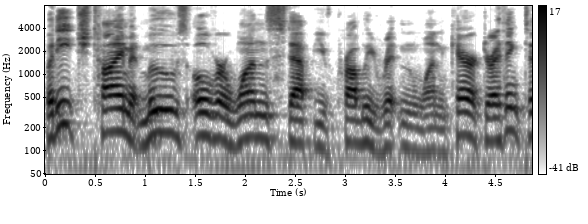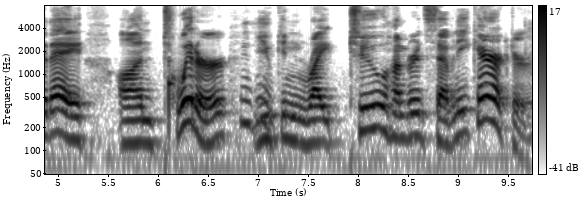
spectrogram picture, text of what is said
But each time it moves over one step, you've probably written one character. I think today on Twitter, mm -hmm. you can write 270 characters.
